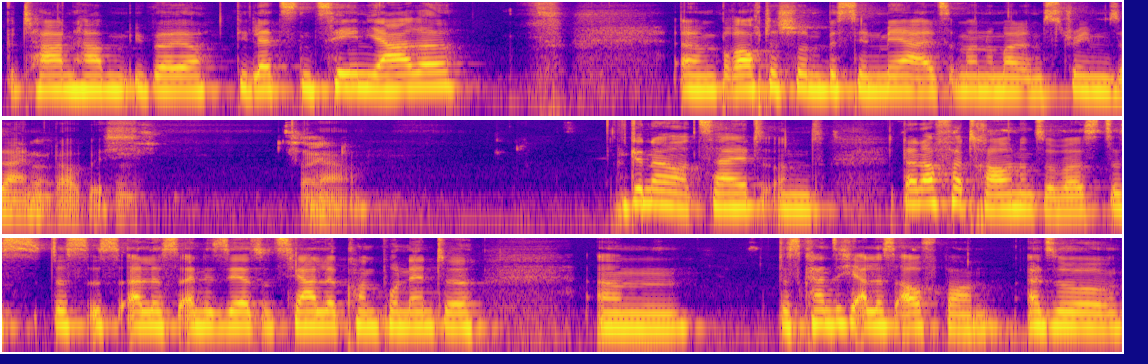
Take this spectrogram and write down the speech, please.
getan haben über die letzten zehn Jahre, ähm, braucht es schon ein bisschen mehr als immer nur mal im Stream sein, ja, glaube ich. Zeit. Ja. Genau, Zeit und dann auch Vertrauen und sowas. Das, das ist alles eine sehr soziale Komponente. Ähm, das kann sich alles aufbauen. Also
